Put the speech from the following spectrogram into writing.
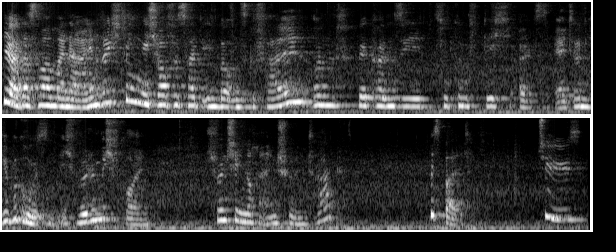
Ja, das war meine Einrichtung. Ich hoffe, es hat Ihnen bei uns gefallen und wir können Sie zukünftig als Eltern hier begrüßen. Ich würde mich freuen. Ich wünsche Ihnen noch einen schönen Tag. Bis bald. Tschüss.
